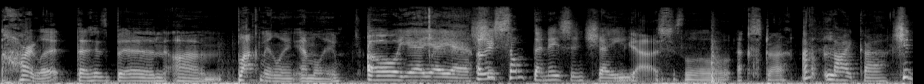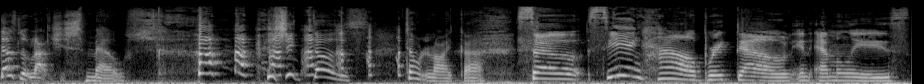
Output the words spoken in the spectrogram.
harlot that has been um, blackmailing Emily. Oh, yeah, yeah, yeah. Okay. She's something, isn't she? Yeah, she's a little extra. I don't like her. She does look like she smells. she does. Don't like her. So seeing Hal break down in Emily's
